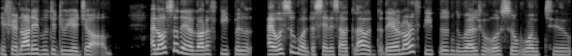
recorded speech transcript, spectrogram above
if you're not able to do your job, and also there are a lot of people, I also want to say this out loud, there are a lot of people in the world who also want to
